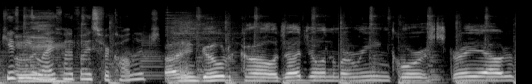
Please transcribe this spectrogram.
give me life advice for college? I didn't go to college. I joined the Marine Corps straight out of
